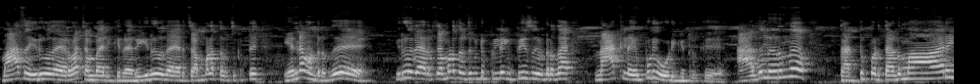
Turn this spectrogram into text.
மாதம் இருபதாயிரம் ரூபாய் சம்பாதிக்கிறாரு. இருபதாயிரம் சம்பளத்தை வச்சுக்கிட்டு என்ன பண்ணுறது இருபதாயிரம் சம்பளத்தை வச்சுக்கிட்டு பிள்ளைக்கு பீஸ் கட்டுறதா நாட்டில் எப்படி ஓடிக்கிட்டு இருக்கு? அதுலேருந்து தட்டுப்படு தடுமாறி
